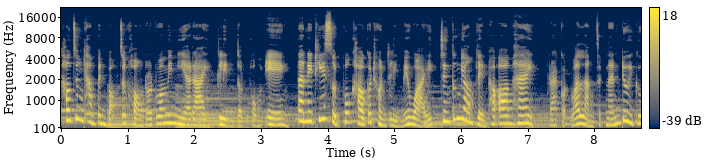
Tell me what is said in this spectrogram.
เขาจึงทำเป็นบอกเจ้าของรถว่าไม่มีอะไร กลิ่นตดผมเอง แต่ในที่สุดพวกเขาก็ทนกลิ่นไม่ไหว จึงต้องยอมเปลี่ยนผ้าอ้อมให้ ปรากฏว่าหลังจากนั้นดุยกู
